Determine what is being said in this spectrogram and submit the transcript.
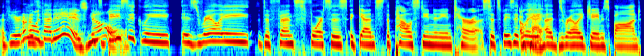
Have you, I don't know what that is. No. It's basically Israeli defense forces against the Palestinian terrorists. It's basically Okay. an Israeli James Bond.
